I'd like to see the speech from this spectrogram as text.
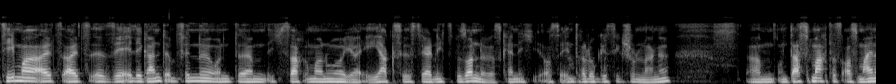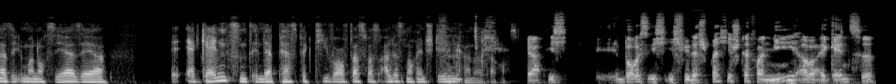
Thema als, als äh, sehr elegant empfinde. Und ähm, ich sage immer nur, ja, E-Achse ist ja nichts Besonderes, kenne ich aus der Intralogistik schon lange. Ähm, und das macht es aus meiner Sicht immer noch sehr, sehr ergänzend in der Perspektive auf das, was alles noch entstehen kann daraus. Ja, ich, Boris, ich, ich widerspreche Stefan nie, aber ergänze.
